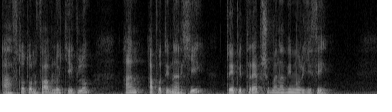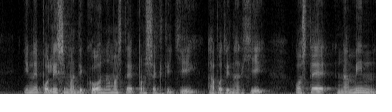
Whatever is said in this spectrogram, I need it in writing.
αυτό τον φαύλο κύκλο αν από την αρχή το επιτρέψουμε να δημιουργηθεί. Είναι πολύ σημαντικό να είμαστε προσεκτικοί από την αρχή ώστε να μην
